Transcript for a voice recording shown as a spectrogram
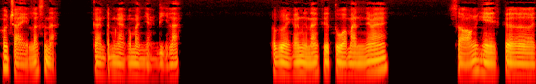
เข้าใจลักษณะการทำงานของมันอย่างดีละตัวอีกครั้งหนึ่งนะคือตัวมันใช่ไหมสองเหตุเกิด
